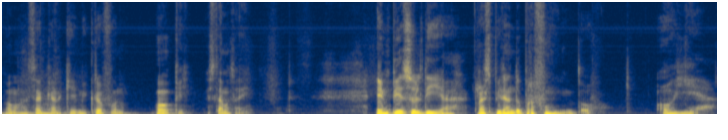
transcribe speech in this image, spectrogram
Vamos a acercar aquí el micrófono. Ok, estamos ahí. Empiezo el día respirando profundo. Oh yeah.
